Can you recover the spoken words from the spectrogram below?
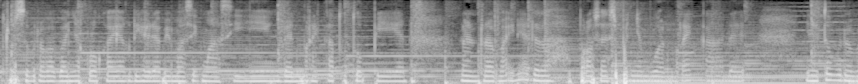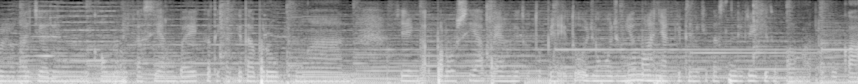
Terus seberapa banyak luka yang dihadapi masing-masing dan mereka tutupin. Dan drama ini adalah proses penyembuhan mereka dan ini tuh benar-benar ngajarin komunikasi yang baik ketika kita berhubungan jadi nggak perlu siapa yang ditutupin itu ujung-ujungnya malah nyakitin kita sendiri gitu kalau nggak terbuka.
